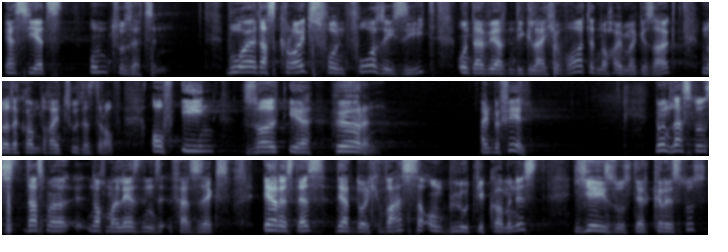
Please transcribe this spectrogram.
es jetzt umzusetzen. Wo er das Kreuz von vor sich sieht und da werden die gleichen Worte noch einmal gesagt, nur da kommt noch ein Zusatz drauf. Auf ihn sollt ihr hören. Ein Befehl. Nun lasst uns das mal nochmal lesen, Vers 6. Er ist es, der durch Wasser und Blut gekommen ist, Jesus der Christus,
